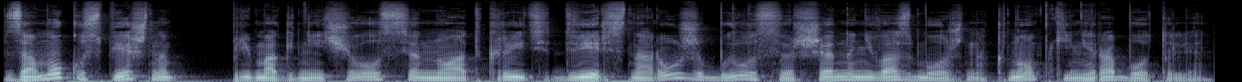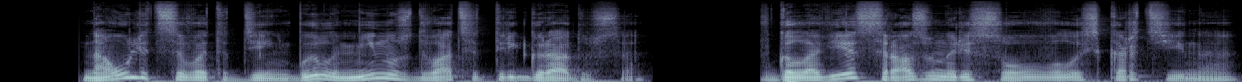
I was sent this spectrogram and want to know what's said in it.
Замок успешно примагничивался, но открыть дверь снаружи было совершенно невозможно, кнопки не работали. На улице в этот день было минус 23 градуса. В голове сразу нарисовывалась картина,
